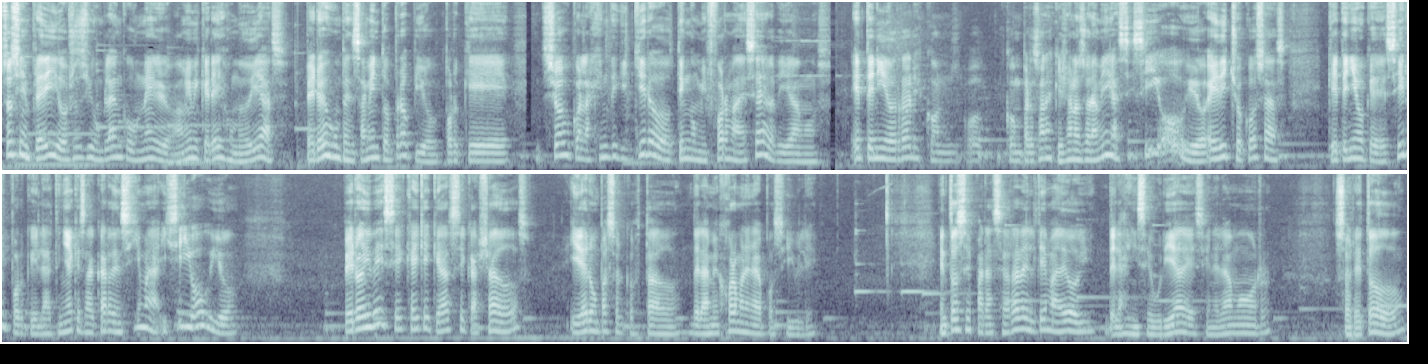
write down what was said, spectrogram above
Yo siempre digo, yo soy un blanco o un negro, a mí me querés o me odias. Pero es un pensamiento propio, porque yo con la gente que quiero tengo mi forma de ser, digamos. He tenido errores con, con personas que ya no son amigas, sí, sí, obvio. He dicho cosas que he tenido que decir porque las tenía que sacar de encima, y sí, obvio. Pero hay veces que hay que quedarse callados y dar un paso al costado, de la mejor manera posible. Entonces, para cerrar el tema de hoy, de las inseguridades en el amor, sobre todo,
